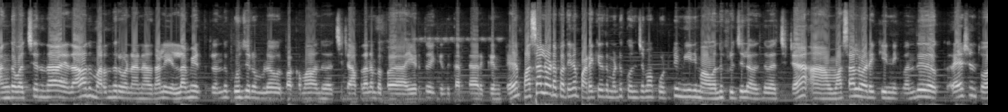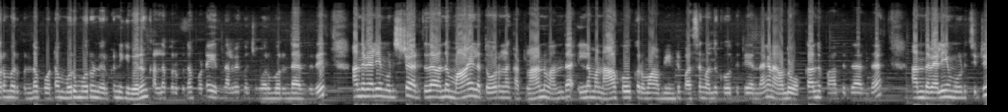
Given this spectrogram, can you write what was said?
அங்கே அங்க வச்சிருந்தா ஏதாவது மறந்துடுவேன் நான். அதனால எல்லாமே எடுத்துட்டு வந்து பூஜை ரூம்ல ஒரு பக்கமா வந்து வச்சுட்டேன். அப்பதான் நம்ம இப்போ எடுத்து வைக்கிறது கரெக்டா இருக்குன்ட்டு. மசால் வடை பாத்தீங்கன்னா படைக்கிறது மட்டும் கொஞ்சமா போட்டுட்டு மீதி மாவு வந்து ஃப்ரிட்ஜில் வந்து வச்சுட்டேன். மசால் வடைக்கு இன்னைக்கு வந்து ரேஷன் துவரம்பருப்புன்னு தான் போட்டா முறுமுறுன்னு இருக்கும். இன்னைக்கு வெறும் கடலப்பருப்பு தான் போட்டேன். இருந்தாலுமே கொஞ்சம் முறுமுறுன்னு தான் இருந்தது. அந்த வேலையை முடிச்சுட்டு அடுத்ததா வந்து மாயில தோரெல்லாம் கட்டலான்னு வந்தேன். இல்லம்மா நான் கோக்குறோமா அப்படின்ட்டு பசங்க வந்து கோத்துட்டே இருந்தாங்க. நான் வந்து உட்காந்து பார்த்துட்டு தான் இருந்தேன். அந்த வேலையை முடிச்சுட்டு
